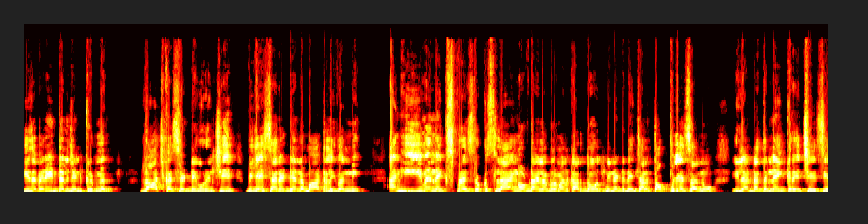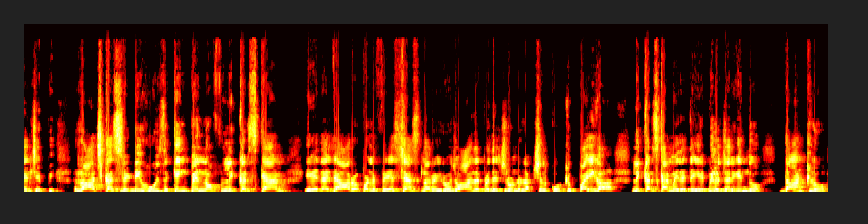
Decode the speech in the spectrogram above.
is a very intelligent criminal Raj Kasireddy గురించి విజయసాయి రెడ్డి అన్న మాటలు ఇవన్నీ. అండ్ హీ ఈవెన్ ఎక్స్ప్రెస్డ్ ఒక స్లాంగ్ ఆఫ్ డైలాగ్లో మనకు అర్థమవుతుంది అంటే నేను చాలా తప్పు చేశాను ఇలాంటి అతన్ని ఎంకరేజ్ చేసి అని చెప్పి. Raj Kasireddy who is the kingpin of liquor scam ఏదైతే ఆరోపణలు ఫేస్ చేస్తున్నారో ఈరోజు ఆంధ్రప్రదేశ్ రెండు లక్షల కోట్లు పైగా లిక్కర్ స్కామ్ ఏదైతే ఏపీలో జరిగిందో దాంట్లో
